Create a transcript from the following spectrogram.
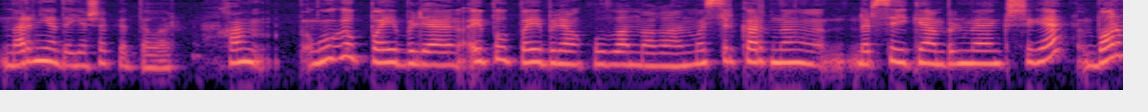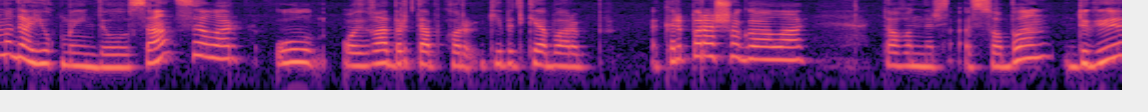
нарнияда яшәп яталар. Һәм google pay белән apple pay белән кулланмаган мастеркардның нәрсә икәнен белмәгән кешегә бармы да юкмы инде ул санкциялар? Ул айга бер тапкыр кибеткә барып кер порошогы ала тагын нәрсә сабын дөге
